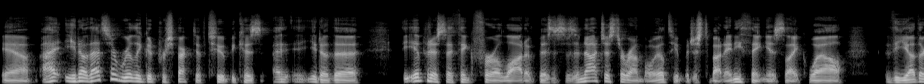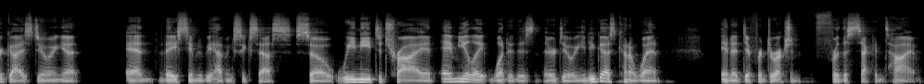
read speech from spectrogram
Yeah, I you know that's a really good perspective too because I, you know the the impetus I think for a lot of businesses and not just around loyalty but just about anything is like well the other guy's doing it and they seem to be having success so we need to try and emulate what it is that they're doing and you guys kind of went in a different direction for the second time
